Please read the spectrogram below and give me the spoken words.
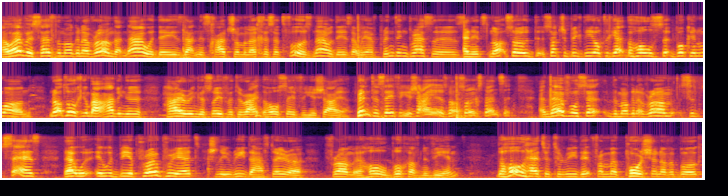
However, says the Magen Avram that nowadays that nischat shomeleches at nowadays that we have printing presses, and it's not so such a big deal to get the whole book in one. We're not talking about having a hiring a sefer to write the whole sefer Yeshaya. Print a sefer Yeshaya is not so expensive, and therefore the Magen Avram says that it would be appropriate to actually read the Haftarah from a whole book of Nevi'im, the whole heter to read it from a portion of a book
